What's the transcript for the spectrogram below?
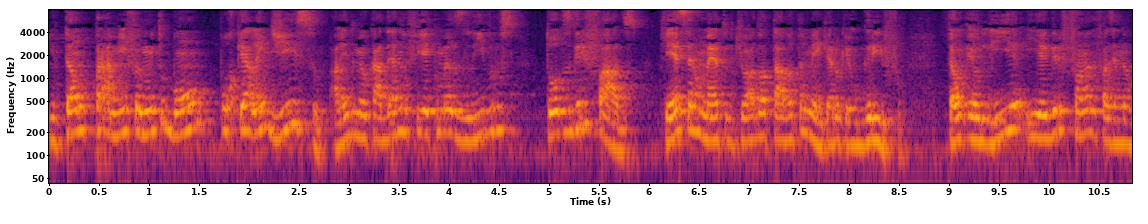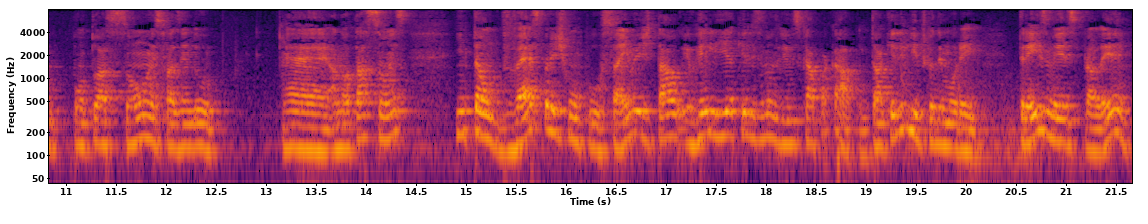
Então, para mim foi muito bom, porque além disso, além do meu caderno, eu fiquei com meus livros todos grifados, que esse era um método que eu adotava também, que era o que? O grifo. Então eu lia e ia grifando, fazendo pontuações, fazendo é, anotações. Então, véspera de concurso, saindo edital, eu relia aqueles meus livros capa a capa. Então, aquele livro que eu demorei três meses para ler,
